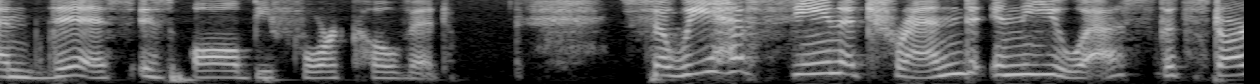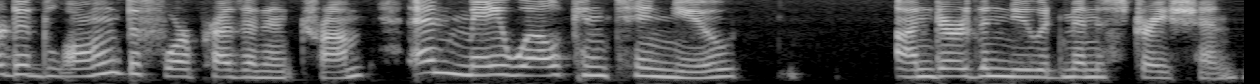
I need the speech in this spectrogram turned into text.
And this is all before COVID. So we have seen a trend in the US that started long before President Trump and may well continue under the new administration.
